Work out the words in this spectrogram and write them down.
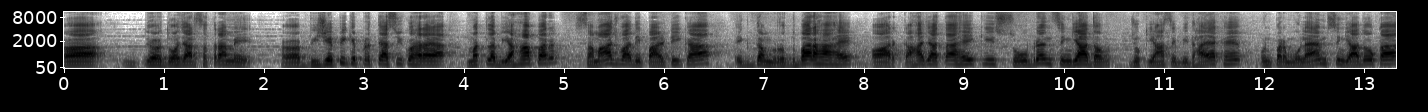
हज़ार सत्रह में बीजेपी के प्रत्याशी को हराया। मतलब यहाँ पर समाजवादी पार्टी का एकदम रुतबा रहा है और कहा जाता है कि सोबरन सिंह यादव, जो कि यहाँ से विधायक हैं, उन पर मुलायम सिंह यादव का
